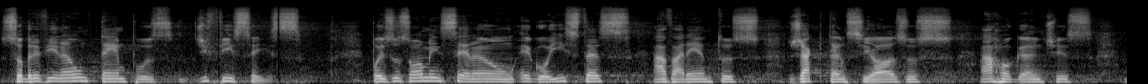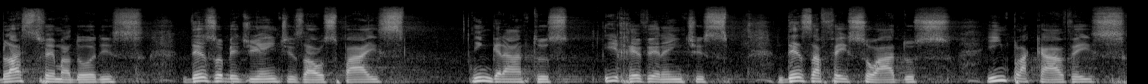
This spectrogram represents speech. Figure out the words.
sobrevirão tempos difíceis, pois os homens serão egoístas, avarentos, jactanciosos, arrogantes, blasfemadores, desobedientes aos pais, ingratos, irreverentes, desafeiçoados, implacáveis,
